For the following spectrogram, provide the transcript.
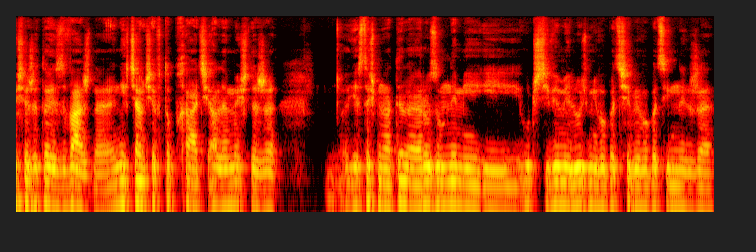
Myślę, że to jest ważne. Nie chciałem się w to pchać, ale myślę, że jesteśmy na tyle rozumnymi i uczciwymi ludźmi wobec siebie, wobec innych, że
